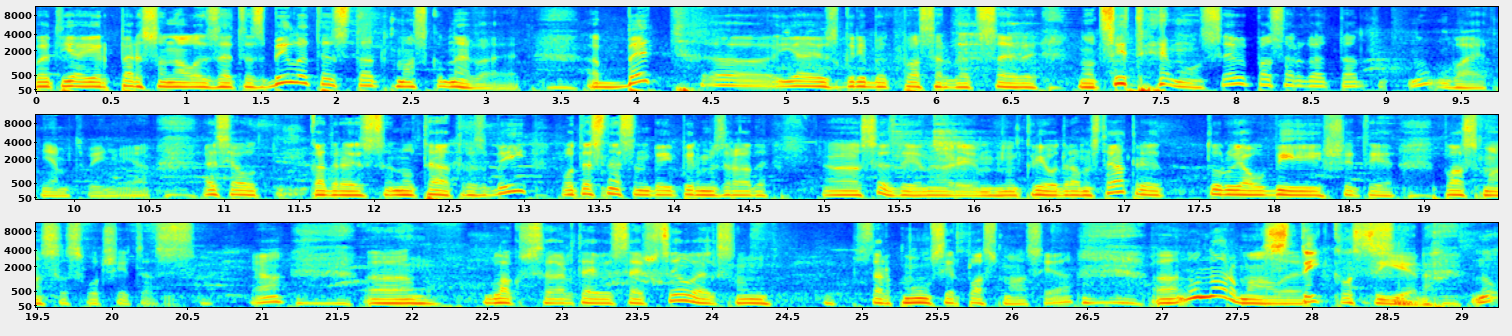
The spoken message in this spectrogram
bet, ja ir personalizētas biletes, tad masku nevajag. Bet, ja jūs gribat pasargāt sevi no citiem un sevi pasargāt, tad nu, vajag ņemt viņu. Jā. Es jau kādreiz nu, teātris biju, un es nesen biju pirmizrāde sestdienā arī Krievijas drāmas teātrī. Tur jau bija šie plasmasas, šitas. Ja? Uh, blakus ar tevi sēž cilvēks. Un, starp mums ir plasmas. Ja? Uh, nu, normāli. Stikla siena. Nu,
